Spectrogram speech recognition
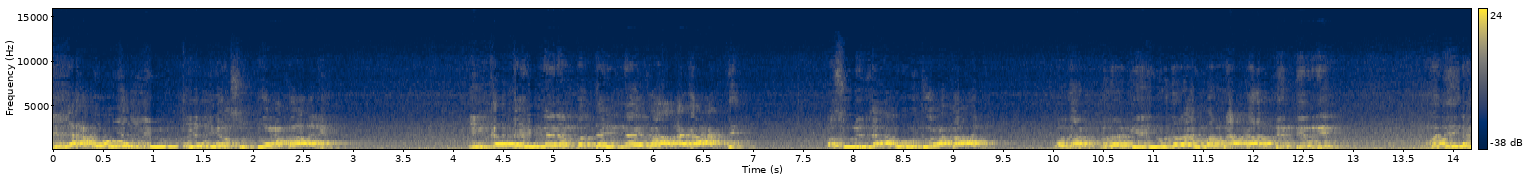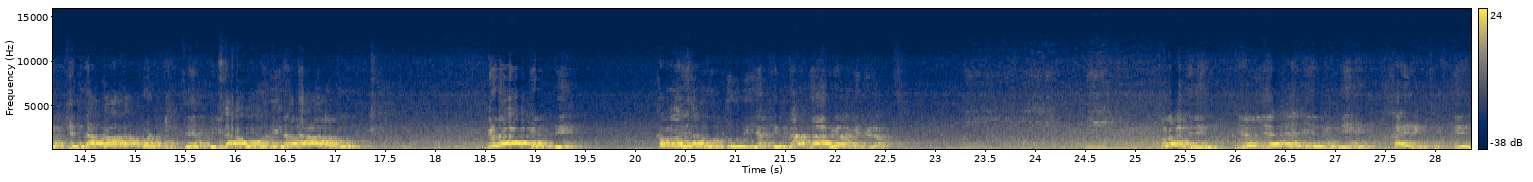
اللي حبوه يلي يلي رسول دعاء عليه إن كدهن نمدهن قال على عقد رسول الله أبوه دعاء قال ودر ودر جه ودر يمنع قال تندر مدينة كنا كات أقبل من تهم إلا أبوه مدينة على عربه. قد قد كما يمدود يكن داريا من رب وبعدين يلي يرميه خير تبتين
